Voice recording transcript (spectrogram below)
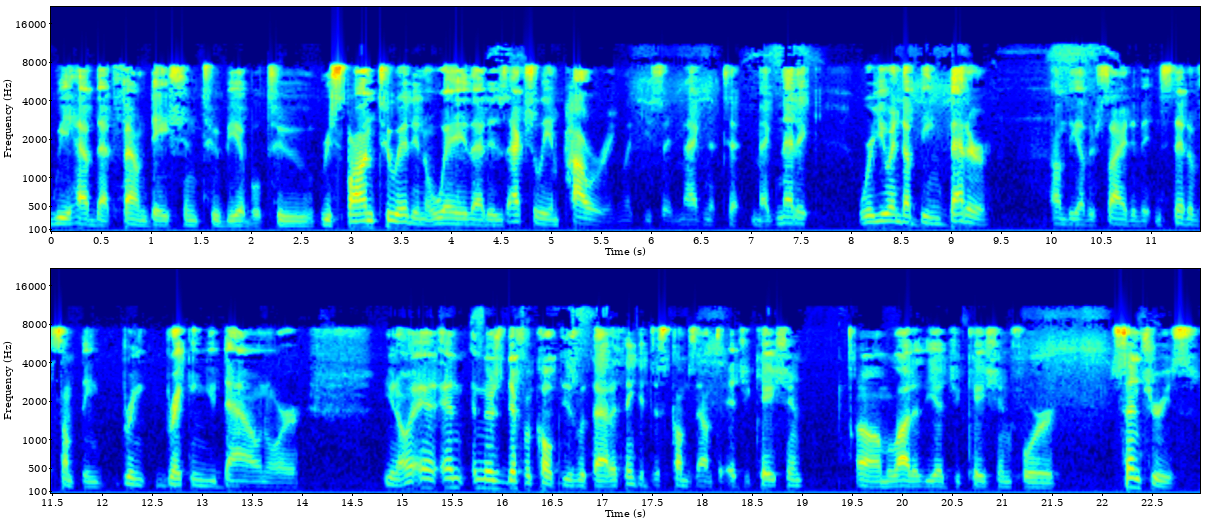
we have that foundation to be able to respond to it in a way that is actually empowering like you say magnetic, magnetic, where you end up being better on the other side of it instead of something bring, breaking you down or, you know, and, and, and there's difficulties with that. I think it just comes down to education. Um, a lot of the education for centuries,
